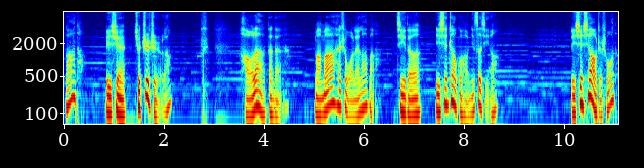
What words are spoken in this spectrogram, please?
拉他，李炫却制止了。好了，蛋蛋，妈妈还是我来拉吧。记得你先照顾好你自己啊。李炫笑着说道：“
